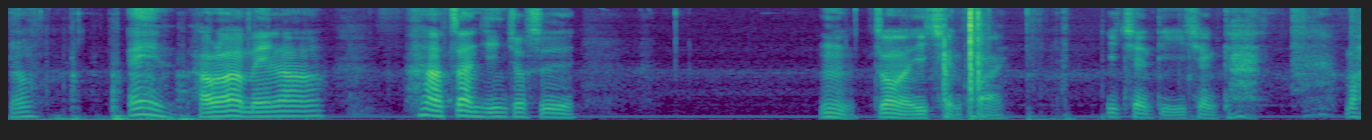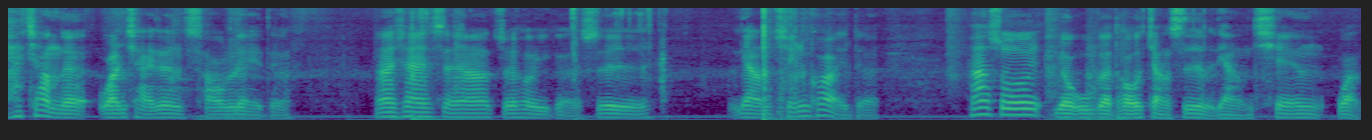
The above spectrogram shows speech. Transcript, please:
然后，哎，好了，没啦。哈，战金就是，嗯，中了一千块，一千抵一千干，麻将的玩起来真的超累的。那现在剩下最后一个是两千块的，他说有五个头奖是两千万，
